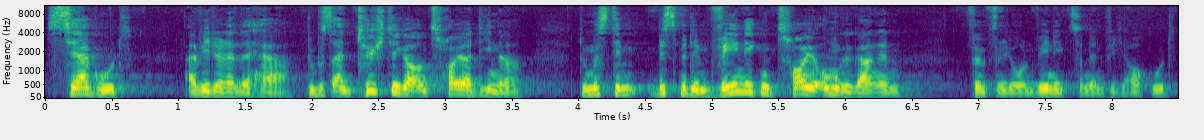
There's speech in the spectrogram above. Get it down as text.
Sehr gut, erwiderte der Herr. Du bist ein tüchtiger und treuer Diener. Du bist, dem, bist mit dem wenigen treu umgegangen. Fünf Millionen wenig zu nennen, finde ich auch gut.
